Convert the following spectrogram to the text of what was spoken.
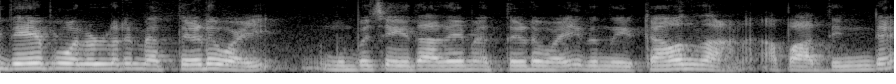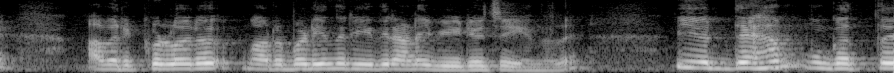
ഇതേപോലുള്ളൊരു മെത്തേഡ് വഴി മുമ്പ് ചെയ്ത അതേ മെത്തേഡ് വഴി ഇത് നീക്കാവുന്നതാണ്. അപ്പോൾ അതിന്റെ അവർക്കുള്ളൊരു മറുപടി എന്ന രീതിയിലാണ് ഈ വീഡിയോ ചെയ്യുന്നത്. ഈ അദ്ദേഹം മുഖത്ത്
